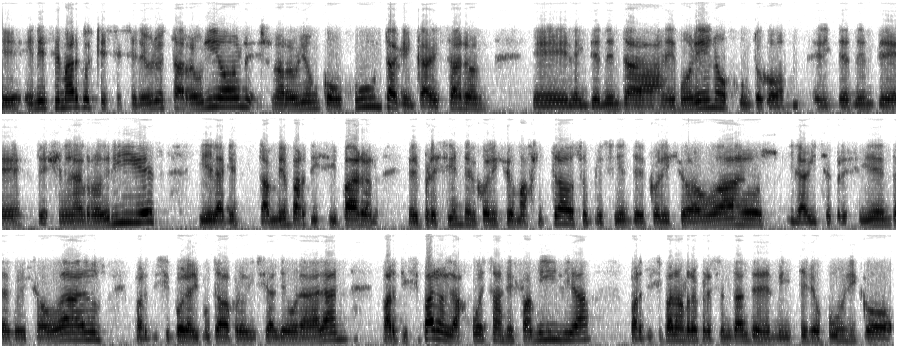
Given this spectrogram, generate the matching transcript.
Eh, en ese marco es que se celebró esta reunión, es una reunión conjunta que encabezaron eh, la intendenta de Moreno junto con el intendente de General Rodríguez y de la que también participaron el presidente del Colegio de Magistrados, el presidente del Colegio de Abogados y la vicepresidenta del Colegio de Abogados, participó la diputada provincial de Galán, participaron las juezas de familia, participaron representantes del Ministerio Público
